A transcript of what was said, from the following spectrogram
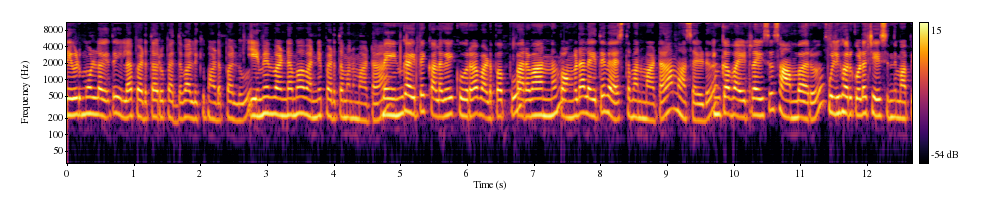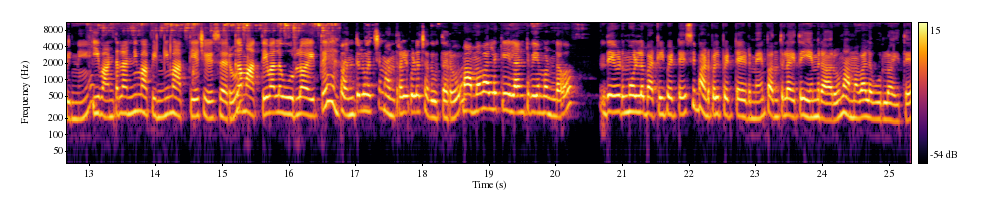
దేవుడి మూలలో అయితే ఇలా పెడతారు పెద్దవాళ్ళకి మడపళ్ళు. ఏమేమి వండామో అవన్నీ పెడతాం అనమాట మెయిన్గా అయితే కలగై కూర వడపప్పు పరవాన్నం పొంగడాలు అయితే వేస్తాం అనమాట మా సైడ్. ఇంకా వైట్ రైస్ సాంబారు పులిహోర కూడా చేసింది మా పిన్ని. ఈ వంటలన్నీ మా పిన్ని మా అత్తయ్య చేశారు. ఇంకా మా అత్తయ్య వాళ్ళ ఊర్లో అయితే పంతులు వచ్చి మంత్రాలు కూడా చదువుతారు. మా అమ్మ వాళ్ళకి ఇలాంటివి ఏమి ఉండవు. దేవుడి మూలలో బట్టలు పెట్టేసి మడపలు పెట్టేయడమే. పంతులు అయితే ఏమి రారు మా అమ్మ వాళ్ళ ఊర్లో అయితే.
